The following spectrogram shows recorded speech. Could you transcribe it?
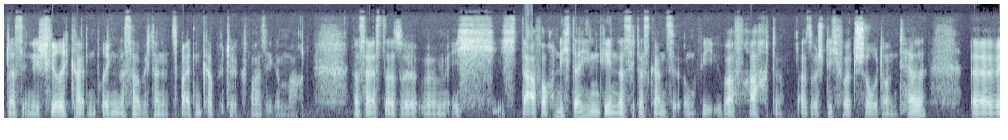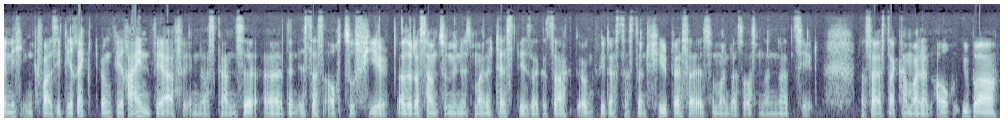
das in die Schwierigkeiten bringen, das habe ich dann im zweiten Kapitel quasi gemacht. Das heißt also, ähm, ich, ich darf auch nicht dahin gehen, dass ich das Ganze irgendwie überfrachte. Also Stichwort Show, don't tell. Äh, wenn ich ihn quasi direkt irgendwie reinwerfe in das Ganze, äh, dann ist das auch zu viel. Also das haben zumindest meine Testleser gesagt irgendwie, dass das dann viel besser ist, wenn man das auseinanderzieht. Das heißt, da kann man dann auch über,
